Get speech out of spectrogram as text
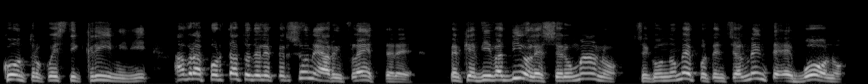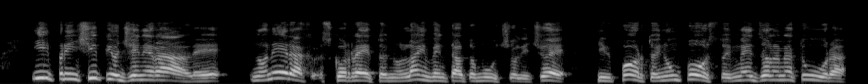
contro questi crimini, avrà portato delle persone a riflettere, perché viva Dio, l'essere umano, secondo me, potenzialmente è buono. Il principio generale non era scorretto e non l'ha inventato Muccioli, cioè ti porto in un posto in mezzo alla natura,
